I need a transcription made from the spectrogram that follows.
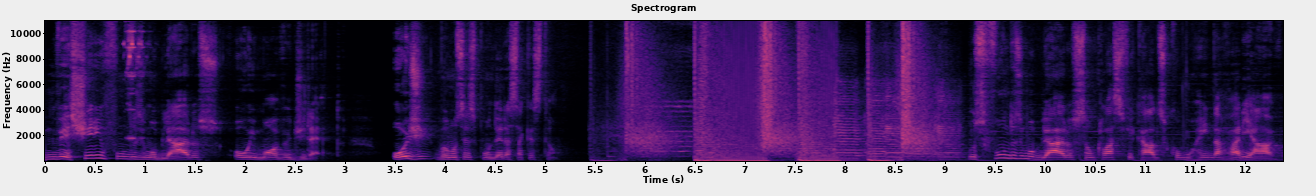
Investir em fundos imobiliários ou imóvel direto? Hoje vamos responder essa questão. Os fundos imobiliários são classificados como renda variável.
